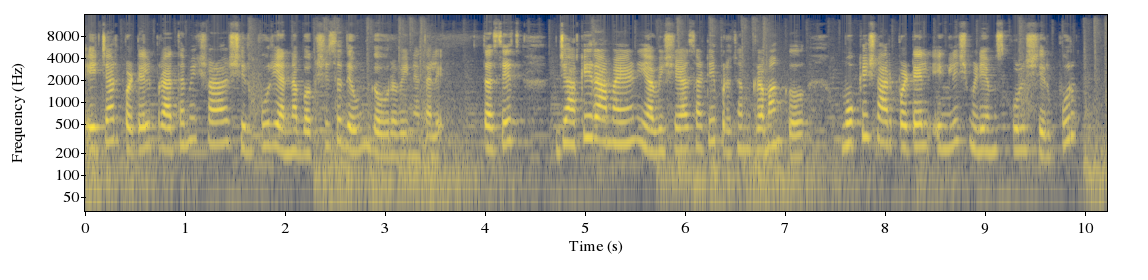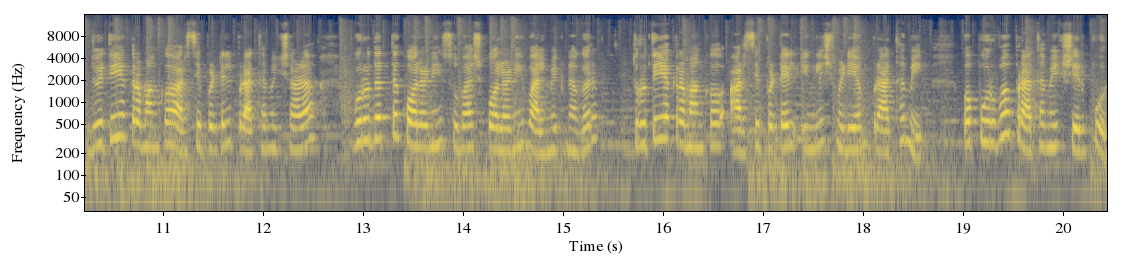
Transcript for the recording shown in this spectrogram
एच आर पटेल प्राथमिक शाळा शिरपूर यांना बक्षिसं देऊन गौरविण्यात आले. तसेच झाकी रामायण या विषयासाठी प्रथम क्रमांक Mukesh R Patel English medium school Shirpur द्वितीय क्रमांक आर सी पटेल प्राथमिक शाळा गुरुदत्त कॉलनी सुभाष कॉलनी वाल्मिक नगर तृतीय क्रमांक R C Patel English medium प्राथमिक व पूर्व प्राथमिक शिरपूर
